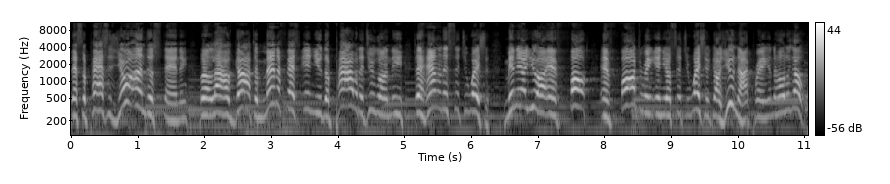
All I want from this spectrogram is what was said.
that surpasses your understanding, but allow God to manifest in you the power that you're going to need to handle this situation. Many of you are at fault and faltering in your situation because you're not praying in the Holy Ghost.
